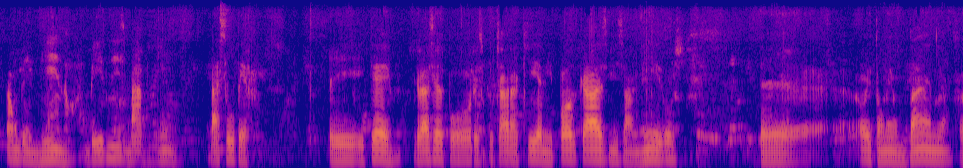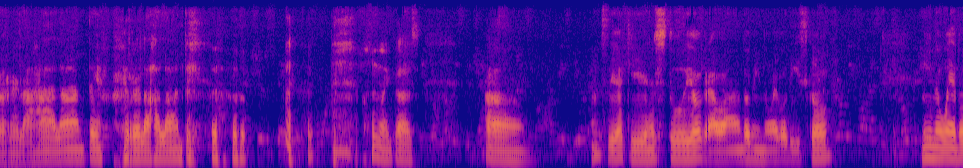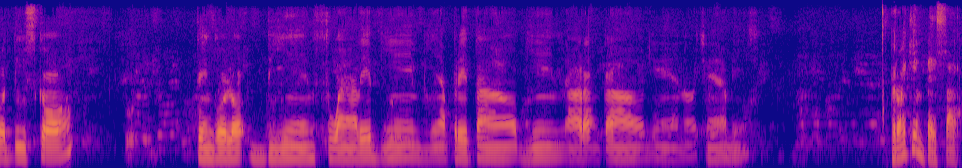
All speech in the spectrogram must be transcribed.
Estamos vendiendo. Business va bien, va súper. ¿Y qué? Gracias por escuchar aquí en mi podcast, mis amigos. Eh, hoy tomé un baño, fue relajante, relajante. oh my gosh. Um, estoy aquí en el estudio grabando mi nuevo disco. Mi nuevo disco. Tengo lo bien suave, bien, bien apretado, bien arrancado, lleno, chamis. Pero hay que empezar.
